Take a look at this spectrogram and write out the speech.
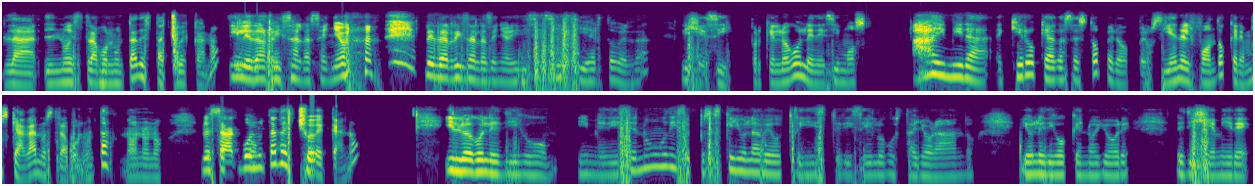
la nuestra voluntad está chueca, ¿no? Y le da risa a la señora, le da risa a la señora y dice, sí, es cierto, ¿verdad? Le dije, sí, porque luego le decimos, ay, mira, quiero que hagas esto, pero, pero sí en el fondo queremos que haga nuestra voluntad. No, no, no. Nuestra voluntad es chueca, ¿no? Y luego le digo, y me dice, no, dice, pues es que yo la veo triste, dice, y luego está llorando. yo le digo que no llore. Le dije, mire,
